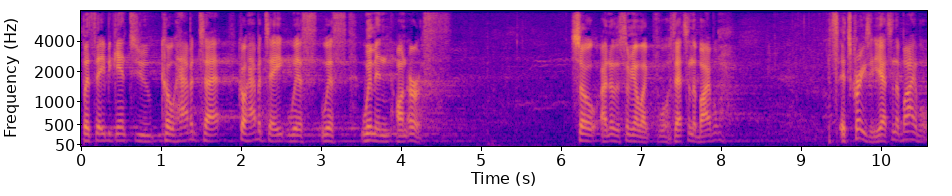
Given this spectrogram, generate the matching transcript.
but they began to cohabitate, cohabitate with, with women on earth. So I know that some of are like, well, that's in the Bible? It's, it's crazy. Yeah, it's in the Bible.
